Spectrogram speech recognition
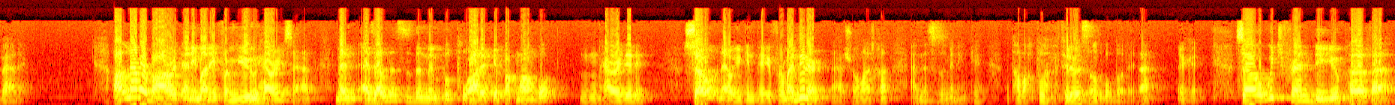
Berdi. I'll never borrow any money from you, Harry said. Men azaldan sizdan men pul pul olib boqmagan-ku, Harry dedi. So, now you can pay for my dinner. Shunlashqa, endi siz meningki tamoq pulini to'lab etsangiz bo'ldi dedi. Okay. So, which friend do you prefer?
